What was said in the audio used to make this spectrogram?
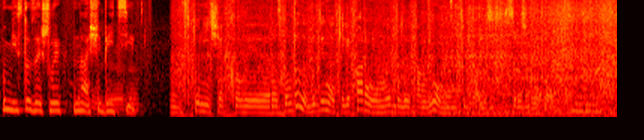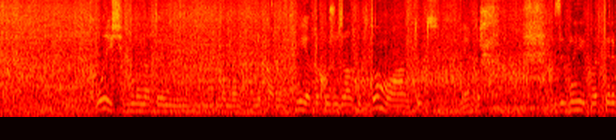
у місто зайшли наші бійці. В ту ніч, як коли розбомбили будинок і лікарню, ми були там, ну, у підвалі, зрозуміло. Хворі ще були на той момент в лікарні. Ну, я приходжу зранку додому, а тут якби з однієї квартири,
